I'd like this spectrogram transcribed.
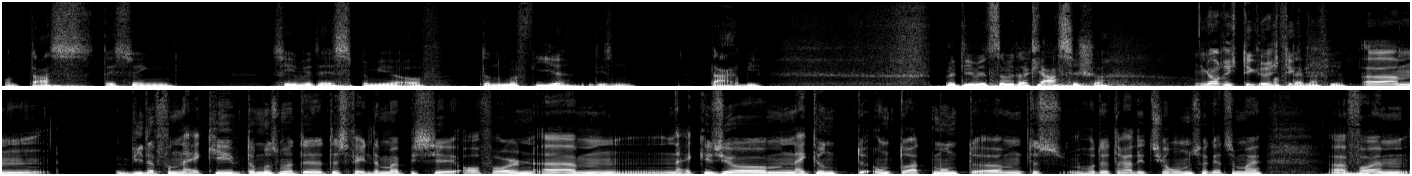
Und das, deswegen sehen wir das bei mir auf der Nummer 4 in diesem Derby. Bei dir wird es dann wieder klassischer. Ja, richtig, richtig. Auf deiner 4. Ähm, wieder von Nike, da muss man das Feld einmal ein bisschen aufrollen. Ähm, Nike ist ja, Nike und, und Dortmund, ähm, das hat ja Tradition, sage ich jetzt einmal. Äh, mhm. Vor allem,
